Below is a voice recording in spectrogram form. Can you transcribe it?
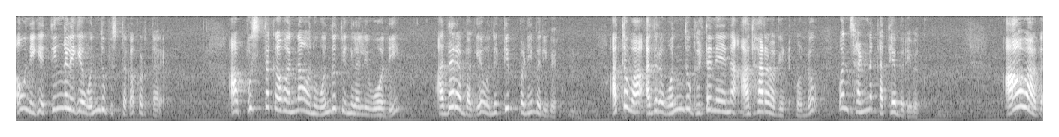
ಅವನಿಗೆ ತಿಂಗಳಿಗೆ ಒಂದು ಪುಸ್ತಕ ಕೊಡ್ತಾರೆ. ಆ ಪುಸ್ತಕವನ್ನು ಅವನು ಒಂದು ತಿಂಗಳಲ್ಲಿ ಓದಿ ಅದರ ಬಗ್ಗೆ ಒಂದು ಟಿಪ್ಪಣಿ ಬರಿಬೇಕು. ಅಥವಾ ಅದರ ಒಂದು ಘಟನೆಯನ್ನು ಆಧಾರವಾಗಿಟ್ಟುಕೊಂಡು ಒಂದು ಸಣ್ಣ ಕಥೆ ಬರಿಬೇಕು. ಆವಾಗ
